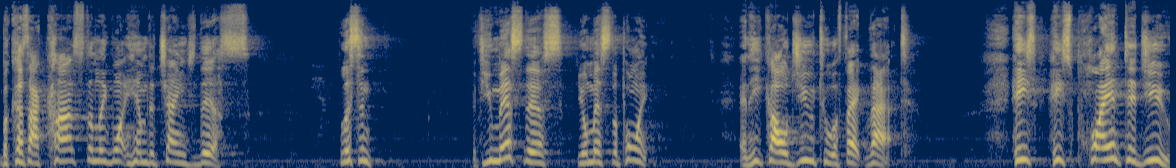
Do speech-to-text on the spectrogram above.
because I constantly want him to change this. Listen, if you miss this, you'll miss the point. And he called you to affect that. He's, he's planted you.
